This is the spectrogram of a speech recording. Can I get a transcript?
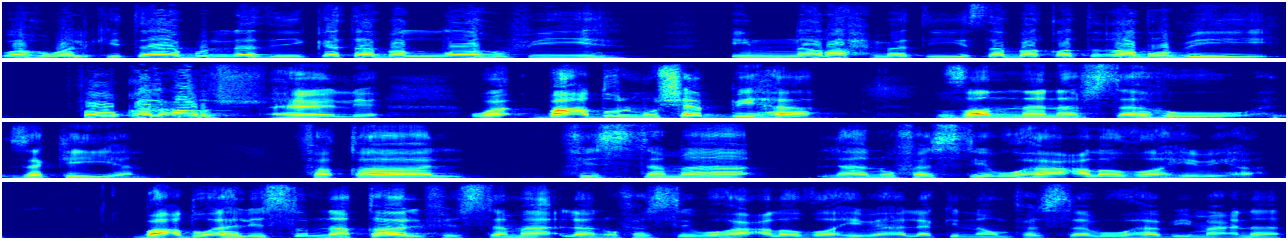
وهو الكتاب الذي كتب الله فيه إن رحمتي سبقت غضبي فوق العرش. وبعض المشبهة ظن نفسه ذكيا فقال في السماء لا نفسرها على ظاهرها. بعض أهل السنة قال في السماء لا نفسرها على ظاهرها لكنهم فسروها بمعنى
